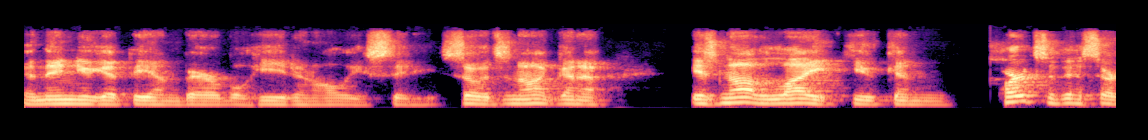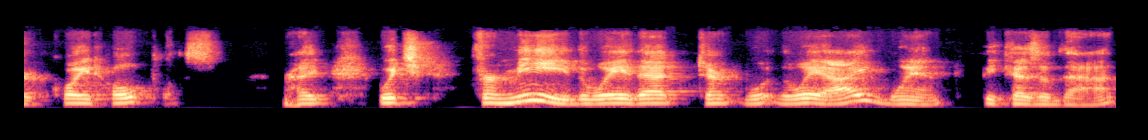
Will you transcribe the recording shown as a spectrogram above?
and then you get the unbearable heat in all these cities. So it's not gonna it's not like you can parts of this are quite hopeless right? Which for me the way that the way i went because of that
